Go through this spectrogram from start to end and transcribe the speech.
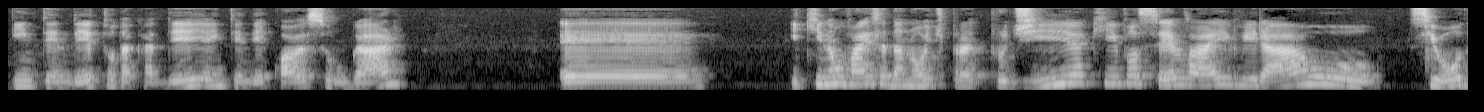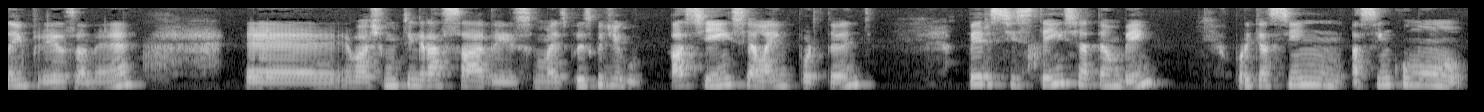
e entender toda a cadeia, entender qual é o seu lugar. É, e que não vai ser da noite para o dia que você vai virar o CEO da empresa, né? É, eu acho muito engraçado isso, mas por isso que eu digo, paciência ela é importante, persistência também, porque assim, assim como,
